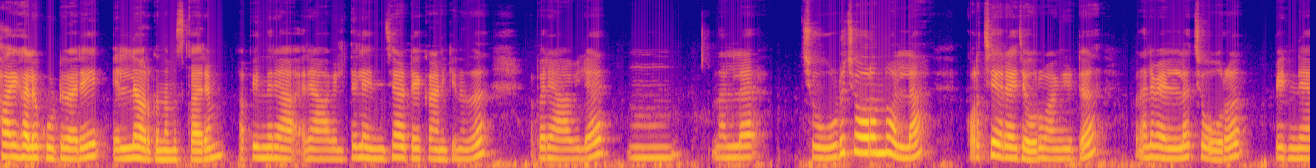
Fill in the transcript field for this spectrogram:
ഹായ് ഹലോ കൂട്ടുകാരെ. എല്ലാവർക്കും നമസ്കാരം. അപ്പോൾ ഇന്ന് രാ രാവിലത്തെ ലഞ്ചാട്ടെ കാണിക്കുന്നത്. അപ്പോൾ രാവിലെ നല്ല ചൂട് ചോറൊന്നുമല്ല കുറച്ച് നേരമായി ചോറ് വാങ്ങിയിട്ട്. നല്ല വെള്ള ചോറ് പിന്നെ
